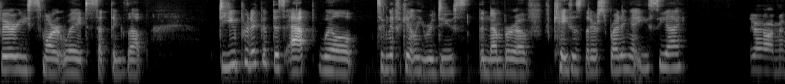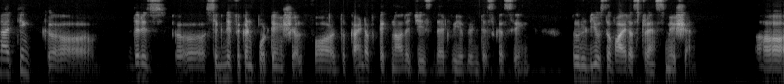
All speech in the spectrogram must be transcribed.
very smart way to set things up. Do you predict that this app will significantly reduce the number of cases that are spreading at UCI? Yeah, I mean, I think uh, there is uh, significant potential for the kind of technologies that we have been discussing to reduce the virus transmission. Uh,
